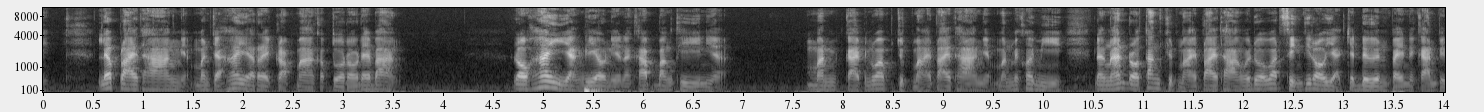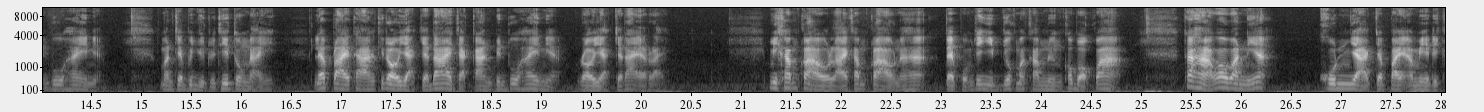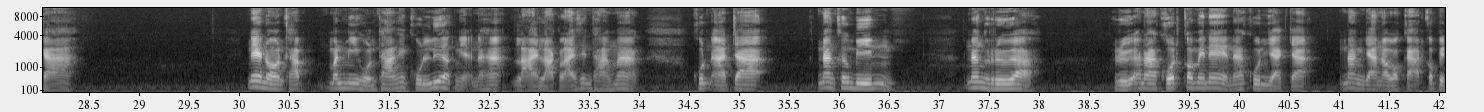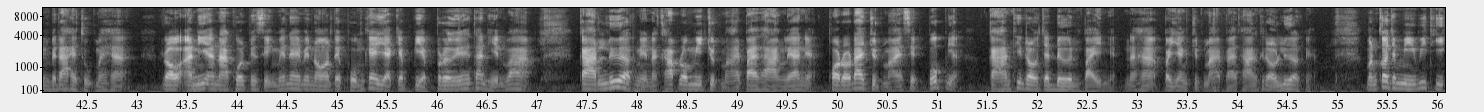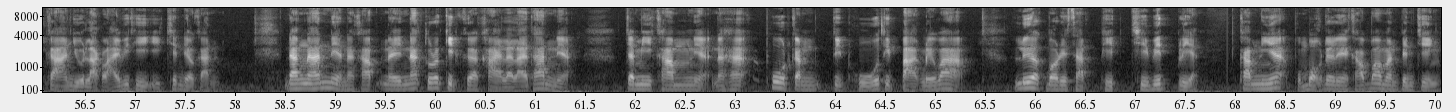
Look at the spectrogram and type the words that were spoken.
แล้วปลายทางเนี่ยมันจะให้อะไรกลับมากับตัวเราได้บ้าง เราให้อย่างเดียวเนี่ยนะครับบางทีเนี่ยมันกลายเป็นว่าจุดหมายปลายทางเนี่ยมันไม่ค่อยมี ดังนั้นเราตั้งจุดหมายปลายทางไว้ด้วยว่าสิ่งที่เราอยากจะเดินไปในการเป็นผู้ให้เนี่ยมันจะไปอยู่ที่ตรงไหน แล้วปลายทางที่เราอยากจะได้จากการเป็นผู้ให้เนี่ยเราอยากจะได้อะไร มีคำกล่าวหลายคำกล่าวนะฮะแต่ผมจะหยิบยกมาคำหนึงก็บอกว่า ถ้าหากว่าวันนี้คุณอยากจะไปอเมริกา แน่นอนครับมันมีหนทางให้คุณเลือกเนี่ยนะฮะหลายหลากหลายเส้นทางมาก คุณอาจจะนั่งเครื่องบิน นั่งเรือ หรืออนาคตก็ไม่แน่นะ คุณอยากจะนั่งยานอวกาศก็เป็นไปได้ถูกไหมฮะ เราอันนี้อนาคตเป็นสิ่งไม่แน่ไม่นอน แต่ผมแค่อยากจะเปรียบเปรยให้ท่านเห็นว่า การเลือกเนี่ยนะครับเรามีจุดหมายปลายทางแล้วเนี่ยพอเราได้จุดหมายเสร็จปุ๊บเนี่ยการที่เราจะเดินไปเนี่ยนะฮะไปยังจุดหมายปลายทางที่เราเลือกเนี่ยมันก็จะมีวิธีการอยู่หลากหลายวิธีอีกเช่นเดียวกัน ดังนั้นเนี่ยนะครับในนักธุรกิจเครือข่ายหลาย ๆ ท่านเนี่ยจะมีคำเนี่ยนะฮะพูดกันติดหูติดปากเลยว่า เลือกบริษัทผิดชีวิตเปลี่ยนคำนี้ผมบอกได้เลยครับว่ามันเป็นจริง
